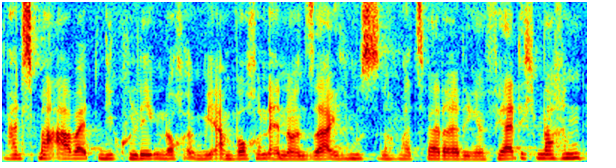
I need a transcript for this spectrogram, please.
Manchmal arbeiten die Kollegen noch irgendwie am Wochenende und sagen, ich musste noch mal zwei, drei Dinge fertig machen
